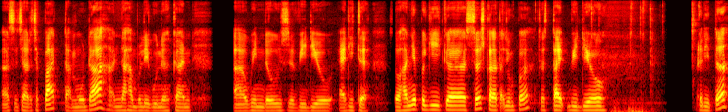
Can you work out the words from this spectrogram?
uh, secara cepat dan mudah anda boleh gunakan uh, Windows Video Editor. So hanya pergi ke search kalau tak jumpa, just type video editor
